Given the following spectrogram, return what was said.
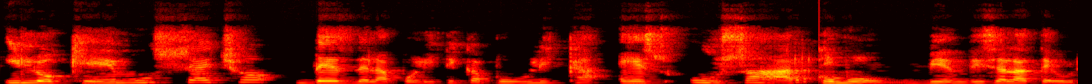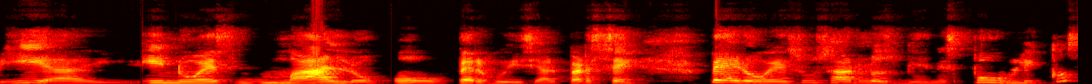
y lo que hemos hecho desde la política pública es usar, como bien dice la teoría, y, no es malo o perjudicial per se, pero es usar los bienes públicos,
